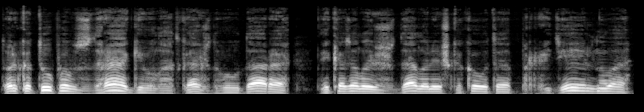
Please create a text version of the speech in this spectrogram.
только тупо вздрагивало от каждого удара и, казалось, ждало лишь какого-то предельного,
